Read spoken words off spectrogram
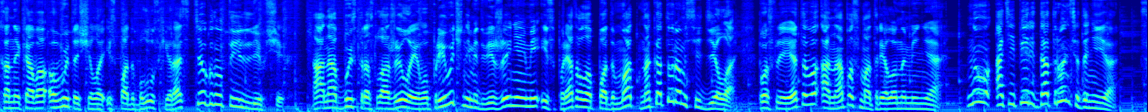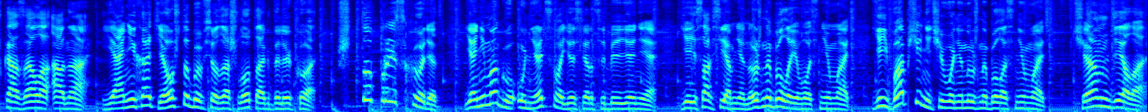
Ханекава вытащила из-под блузки расстегнутый лифчик. Она быстро сложила его привычными движениями и спрятала под мат, на котором сидела. После этого она посмотрела на меня. «Ну, а теперь дотронься до нее», — сказала она. «Я не хотел, чтобы все зашло так далеко. Что происходит? Я не могу унять свое сердцебиение. Ей совсем не нужно было его снимать. Ей вообще ничего не нужно было снимать. В чем дело?»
